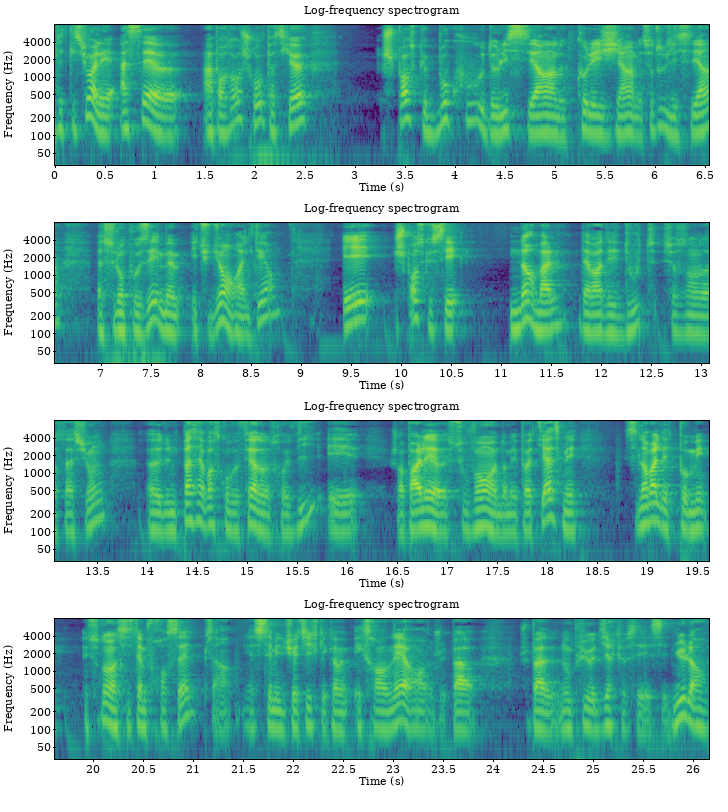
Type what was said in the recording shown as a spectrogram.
cette question, elle est assez euh, importante, je trouve, parce que je pense que beaucoup de lycéens, de collégiens, mais surtout de lycéens, euh, se l'ont posé, même étudiants en réalité. Hein. et je pense que c'est normal d'avoir des doutes sur son orientation, euh, de ne pas savoir ce qu'on veut faire dans notre vie. Et j'en parlais souvent dans mes podcasts, mais c'est normal d'être paumé. Et surtout dans le système français, c'est un, un, système éducatif qui est quand même extraordinaire. Hein. Je ne vais, vais pas non plus dire que c'est nul. Hein.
